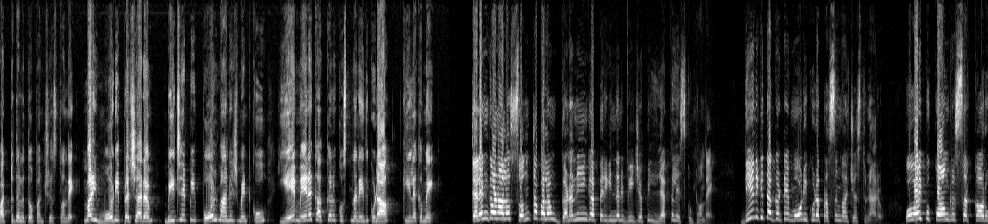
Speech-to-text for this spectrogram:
పట్టుదలతో పనిచేస్తోంది. మరి మోడీ ప్రచారం బీజేపీ పోల్ మేనేజ్మెంట్కు ఏ మేరకు అక్కరకొస్తుందనేది కూడా కీలకమే. తెలంగాణలో సొంత బలం గణనీయంగా పెరిగిందని బీజేపీ లెక్కలేసుకుంటోంది. దీనికి తగ్గట్టే మోడీ కూడా ప్రసంగాలు చేస్తున్నారు. ఓవైపు కాంగ్రెస్ సర్కారు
